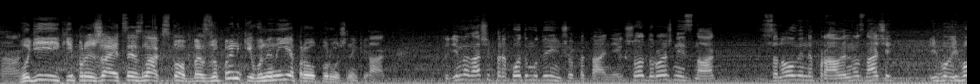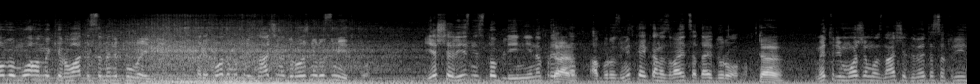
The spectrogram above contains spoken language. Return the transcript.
Так. водії, які проїжджають цей знак стоп без зупинки, вони не є правопорушники. Так. Тоді ми значить, переходимо до іншого питання. Якщо дорожній знак встановлений неправильно, значить його, його вимогами керуватися ми не повинні. Переходимо до призначення дорожню розмітку. Є ще різні стоп-лінії, наприклад, Так. або розмітка, яка називається Дай дорогу. Так. Ми тоді можемо значить, дивитися тоді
